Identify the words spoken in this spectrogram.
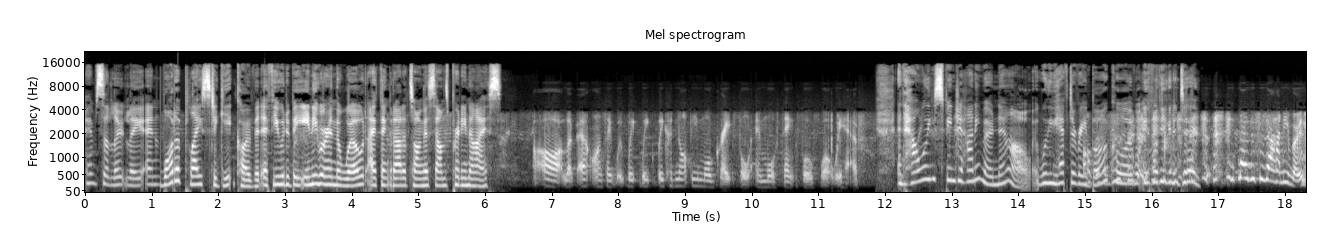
Absolutely. And what a place to get COVID. If you were to be anywhere in the world, I think Rarotonga sounds pretty nice oh, look, honestly, we, we, we could not be more grateful and more thankful for what we have. And how will you spend your honeymoon now? Will you have to rebook oh, or what, what are you going to do? no, this is our honeymoon.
